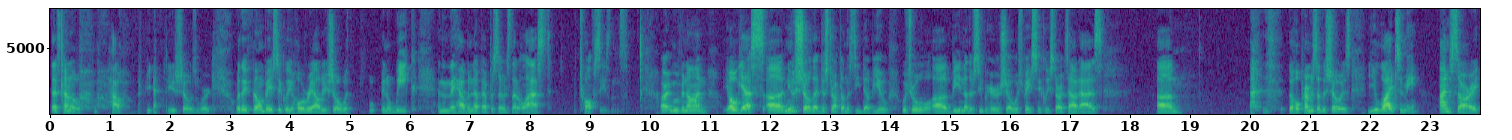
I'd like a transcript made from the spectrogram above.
that's kind of how reality shows work, where they film basically a whole reality show with in a week, and then they have enough episodes that'll last 12 seasons. All right, moving on. Oh yes, a uh, new show that just dropped on the CW, which will uh, be another superhero show, which basically starts out as. Um, the whole premise of the show is you lied to me. I'm sorry.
